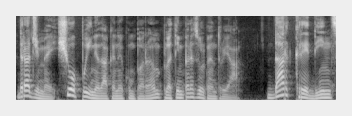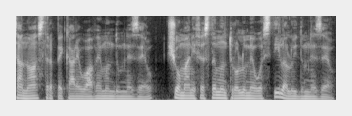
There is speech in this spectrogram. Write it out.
Dragii mei, și o pâine dacă ne cumpărăm, plătim prețul pentru ea. Dar credința noastră pe care o avem în Dumnezeu și o manifestăm într-o lume ostilă lui Dumnezeu,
